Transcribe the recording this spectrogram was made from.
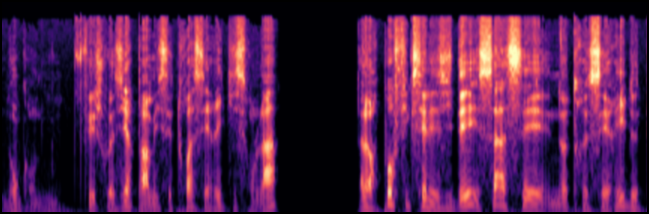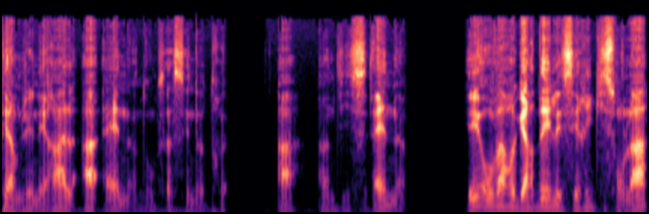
Donc on nous fait choisir parmi ces trois séries qui sont là. Alors pour fixer les idées, ça c'est notre série de termes général AN. Donc ça c'est notre A indice N et on va regarder les séries qui sont là.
